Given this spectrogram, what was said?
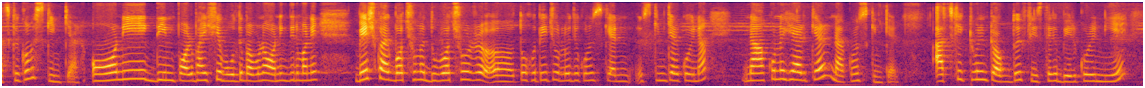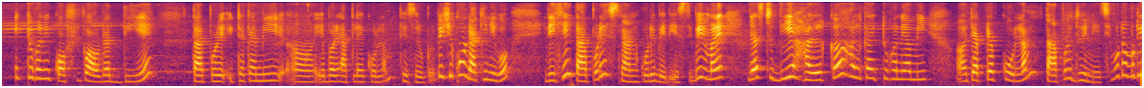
আজকে করব স্কিন কেয়ার অনেক দিন পর, ভাই, সে বলতে পারব না অনেক দিন মানে বেশ কয়েক বছর মানে দু বছর তো হতেই চলল যে কোনো স্ক্যান স্কিন কেয়ার করি না। না কোনো হেয়ার কেয়ার না কোনো স্কিন কেয়ার আজকে একটুখানি টক দই ফ্রিজ থেকে বের করে নিয়ে, একটুখানি কফি পাউডার দিয়ে তারপরে এটাকে আমি এবার অ্যাপ্লাই করলাম ফেসের উপর। বেশিক্ষণ রাখিনি গো রেখে তারপরে স্নান করে বেরিয়ে এসেছি। মানে জাস্ট দিয়ে হালকা হালকা একটুখানি আমি ট্যাপ ট্যাপ করলাম, তারপরে ধুয়ে নিয়েছি। মোটামুটি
